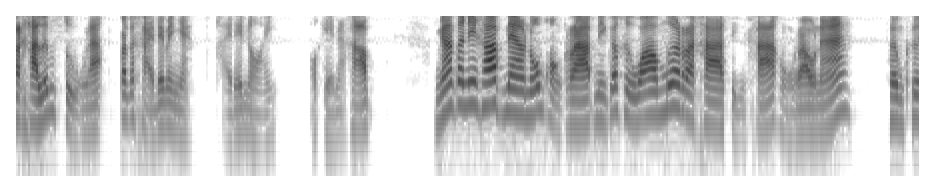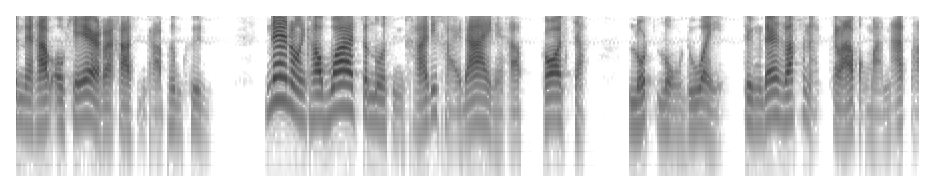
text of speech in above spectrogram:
ราคาเริ่มสูงแล้ว ก็จะขายได้เป็นไง ขายได้น้อย โอเคนะครับงั้นตอนนี้ครับ แนวโน้มของกราฟนี้ก็คือว่าเมื่อราคาสินค้าของเรานะ เพิ่มขึ้นนะครับ โอเค ราคาสินค้าเพิ่มขึ้น แน่นอนครับว่าจำนวนสินค้าที่ขายได้นะครับ ก็จะลดลงด้วย จึงได้ลักษณะกราฟออกมาหน้าตา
